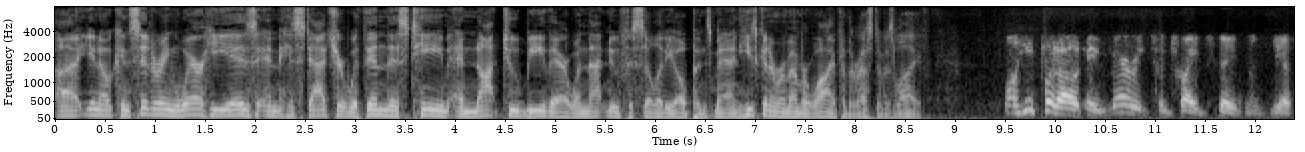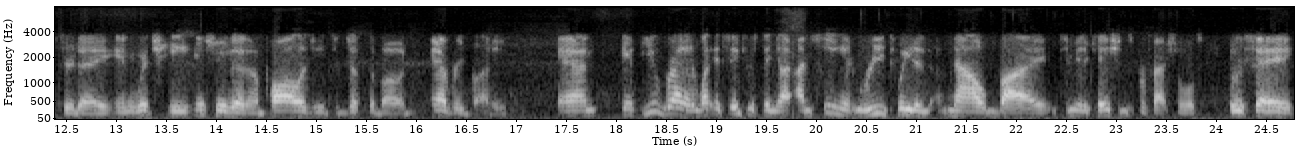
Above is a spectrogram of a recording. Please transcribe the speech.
uh, you know, considering where he is and his stature within this team, and not to be there when that new facility opens, man, he's going to remember why for the rest of his life. Well, he put out a very contrite statement yesterday in which he issued an apology to just about everybody. And if you've read it, what it's interesting. I'm seeing it retweeted now by communications professionals who say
